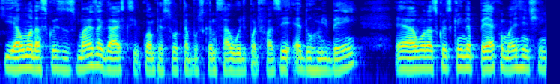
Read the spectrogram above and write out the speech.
que é uma das coisas mais legais que com a pessoa que está buscando saúde pode fazer, é dormir bem. É uma das coisas que ainda peco, mas a gente,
